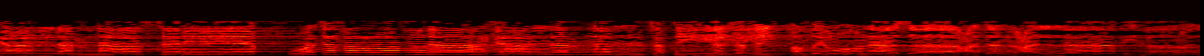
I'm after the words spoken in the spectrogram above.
كأن لم نفترق وتفرقنا كأن لم نلتقي انظرونا ساعة علا بها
